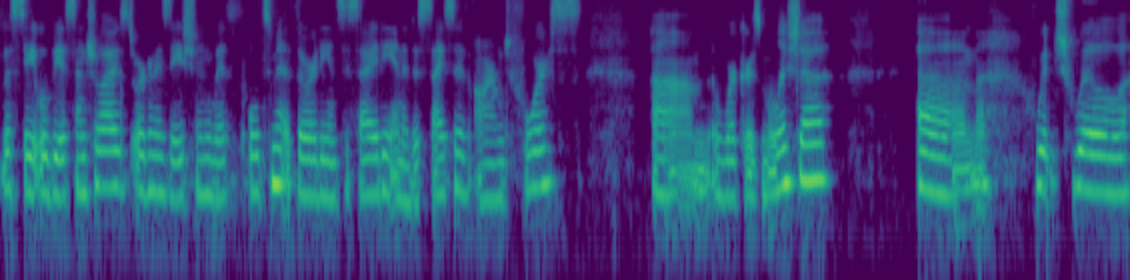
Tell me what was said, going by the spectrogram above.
the state will be a centralized organization with ultimate authority in society and a decisive armed force, um, the workers' militia, um, which will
